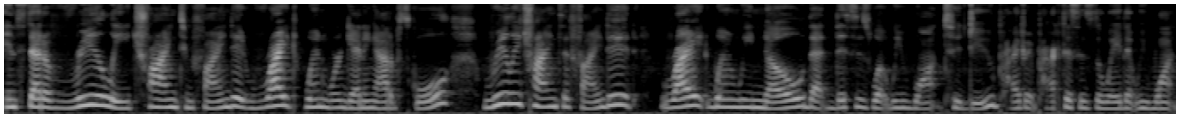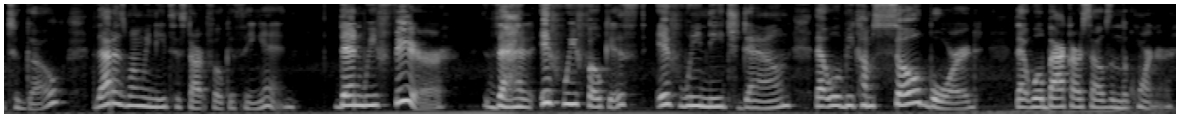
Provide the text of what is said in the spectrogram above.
instead of really trying to find it right when we're getting out of school, really trying to find it right when we know that this is what we want to do. Private practice is the way that we want to go. That is when we need to start focusing in. Then we fear that if we focused, if we niche down, that we'll become so bored that we'll back ourselves in the corner.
